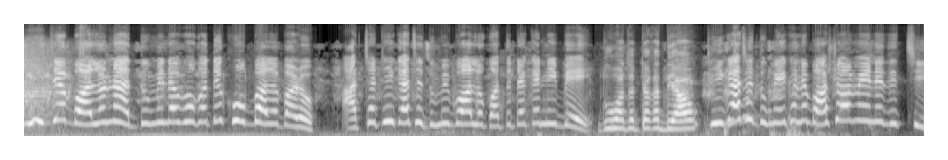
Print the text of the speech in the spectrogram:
কি যে বলো না তুমি না ভোগাতে খুব ভালো পারো। আচ্ছা ঠিক আছে তুমি বলো কত টাকা নিবে? দু হাজার টাকা দাও। ঠিক আছে তুমি এখানে বসো আমি এনে দিচ্ছি।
